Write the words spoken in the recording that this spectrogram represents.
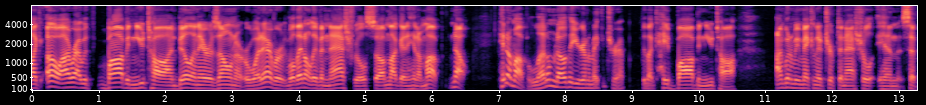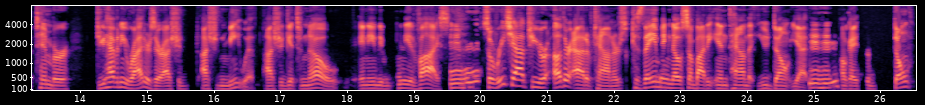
Like, oh, I write with Bob in Utah and Bill in Arizona or whatever. Well, they don't live in Nashville, so I'm not going to hit them up. No, hit them up. Let them know that you're going to make a trip. Be like, hey, Bob in Utah, I'm going to be making a trip to Nashville in September. Do you have any writers there I should I should meet with? I should get to know any any advice. Mhm. So reach out to your other out of towners because they may know somebody in town that you don't yet. Mhm. Okay, so don't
